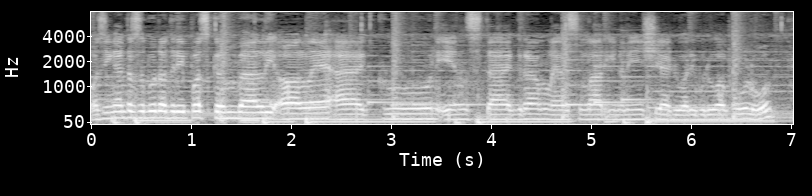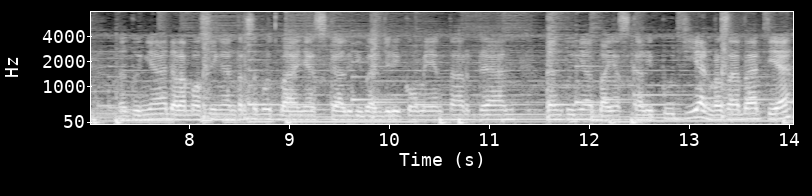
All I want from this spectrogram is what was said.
Postingan tersebut dipost kembali oleh akun Instagram Leslar Indonesia 2020 Tentunya dalam postingan tersebut banyak sekali dibanjiri komentar dan tentunya banyak sekali pujian persahabat ya.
